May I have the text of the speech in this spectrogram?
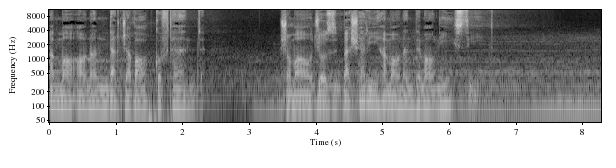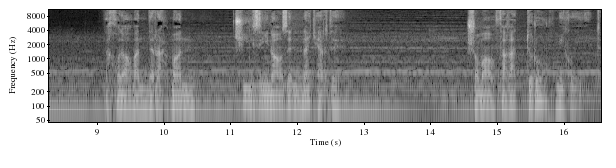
اما آنان در جواب گفتند شما جز بشری همانند ما نیستید. و خداوند رحمان چیزی نازل نکرده شما فقط دروغ می‌گویید.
